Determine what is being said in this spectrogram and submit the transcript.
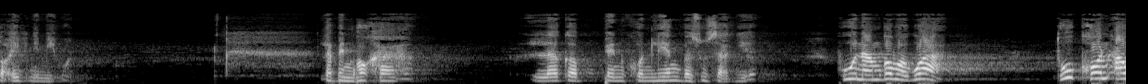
ตออิฟนี่มีหมด และเป็นพ่อค้า แล้วก็เป็นคนเลี้ยงปศุสัตว์เยอะ ผู้นำก็บอกว่า ทุกคนเอา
